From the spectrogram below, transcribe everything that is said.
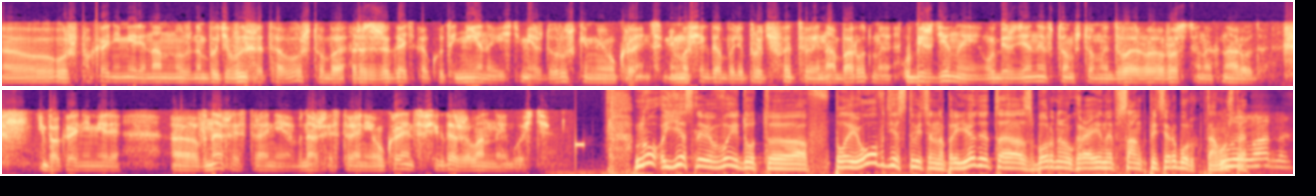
э, уж по крайней мере, нам нужно быть выше того, чтобы разжигать какую-то ненависть между русскими и украинцами. Мы всегда были против этого, и наоборот, мы убеждены, убеждены в том, что мы два родственных народа. И, по крайней мере, э, в нашей стране, в нашей стране украинцы всегда желанные гости. Ну, если выйдут э, в плей-офф, действительно, приедет сборная Украины в Санкт-Петербург, потому ну, что... Ну, ладно.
